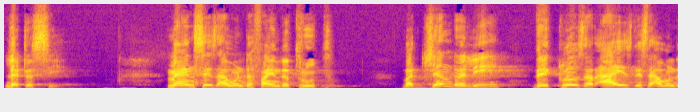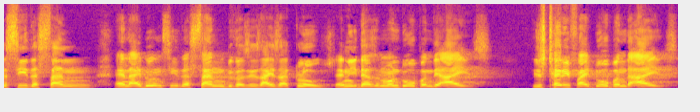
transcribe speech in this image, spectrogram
Let us see. Man says, I want to find the truth. But generally, they close their eyes. They say, I want to see the sun. And I don't see the sun because his eyes are closed. And he doesn't want to open the eyes. He's terrified to open the eyes.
